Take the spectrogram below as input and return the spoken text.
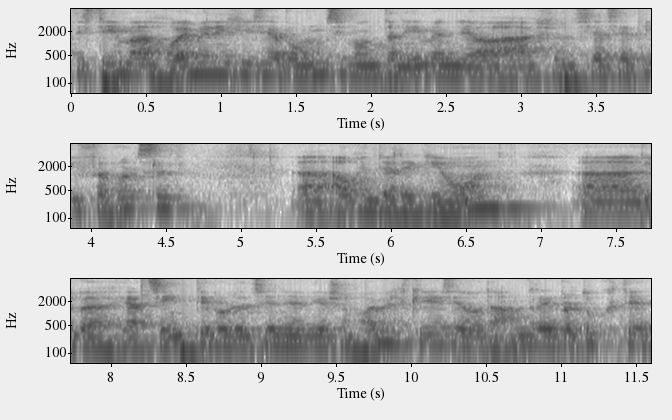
das Thema Heumilch ist ja bei uns im Unternehmen ja auch schon sehr, sehr tief verwurzelt, äh, auch in der Region. Über Jahrzehnte produzieren ja wir schon Heumilchkäse oder andere Produkte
